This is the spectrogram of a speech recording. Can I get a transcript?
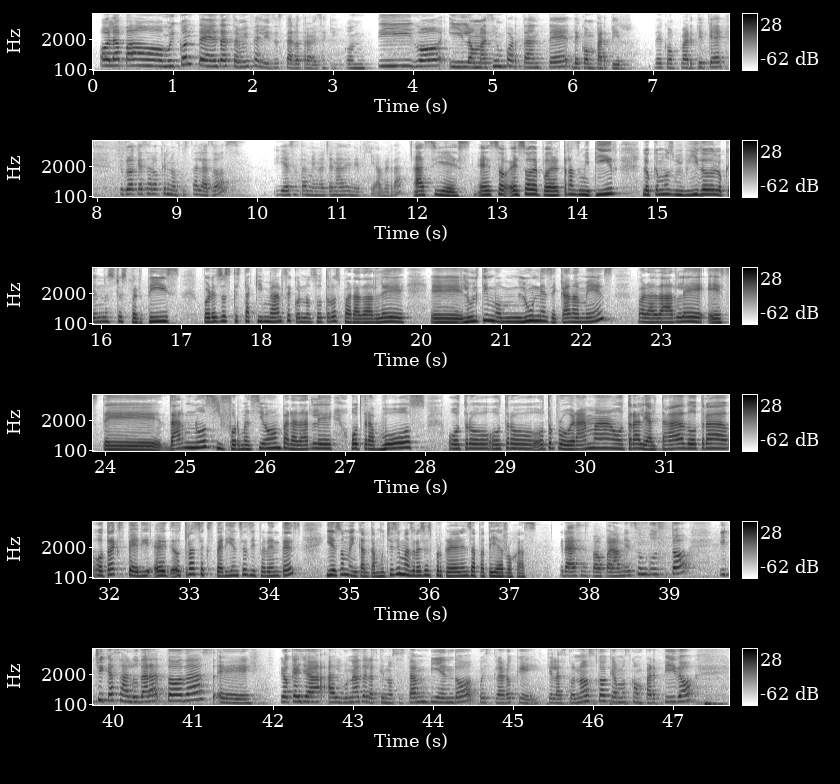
Hola Pau, muy contenta, estoy muy feliz de estar otra vez aquí contigo y lo más importante de compartir, de compartir que yo creo que es algo que nos gusta a las dos y eso también nos llena de energía, ¿verdad? Así es, eso, eso de poder transmitir lo que hemos vivido, lo que es nuestro expertise. Por eso es que está aquí Marce con nosotros para darle eh, el último lunes de cada mes, para darle, este, darnos información, para darle otra voz, otro, otro, otro programa, otra lealtad, otra, otra eh, otras experiencias diferentes. Y eso me encanta. Muchísimas gracias por creer en Zapatillas Rojas. Gracias, Pau. Para mí es un gusto. Y chicas, saludar a todas. Eh, creo que ya algunas de las que nos están viendo, pues claro que, las conozco, que hemos compartido.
